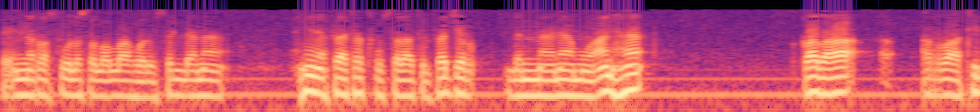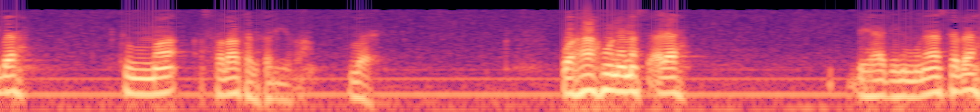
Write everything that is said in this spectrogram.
فإن الرسول صلى الله عليه وسلم حين فاتته صلاة الفجر لما ناموا عنها قضى الراتبة ثم صلاة الفريضة. نعم. وها هنا مسألة بهذه المناسبة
